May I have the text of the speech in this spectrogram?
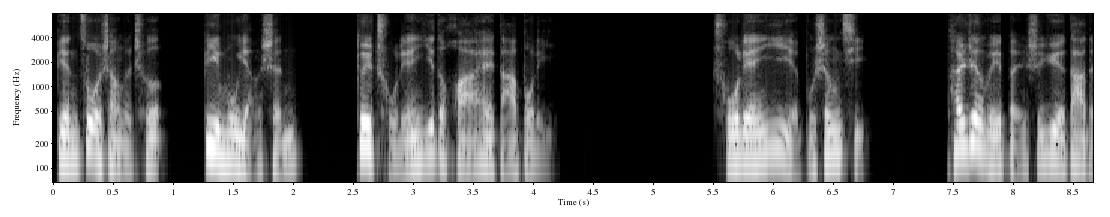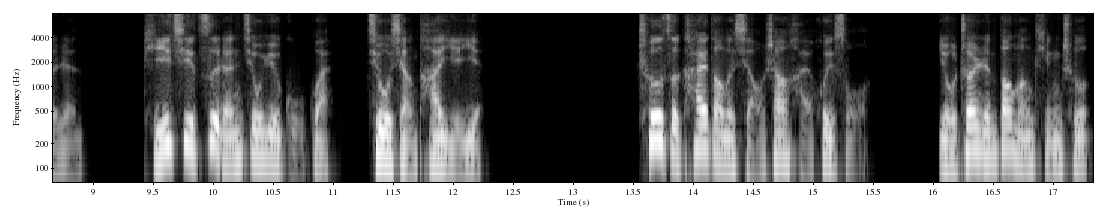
便坐上了车，闭目养神，对楚涟衣的话爱答不理。楚涟衣也不生气，他认为本事越大的人。脾气自然就越古怪，就像他爷爷。车子开到了小上海会所，有专人帮忙停车。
